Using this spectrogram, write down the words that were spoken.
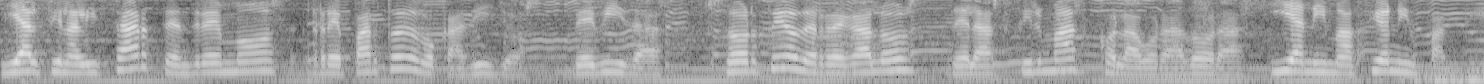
Y al finalizar tendremos reparto de bocadillos, bebidas, sorteo de regalos de las firmas colaboradoras y animación infantil.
